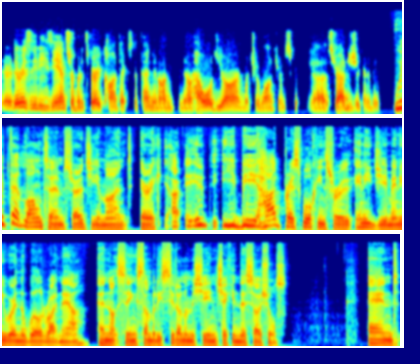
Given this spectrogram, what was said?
there there isn't an easy answer, but it's very context dependent on you know how old you are and what your long term uh, strategies are going to be. With that long term strategy in mind, Eric, uh, it, you'd be hard pressed walking through any gym anywhere in the world right now and not seeing somebody sit on a machine checking their socials and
